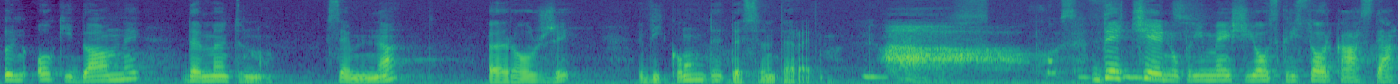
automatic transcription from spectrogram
În ochii doamnei de maintenant Semnat Roger Viconte de Saint-Rem Cum să... De ce nu primești și eu scrisori ca astea?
